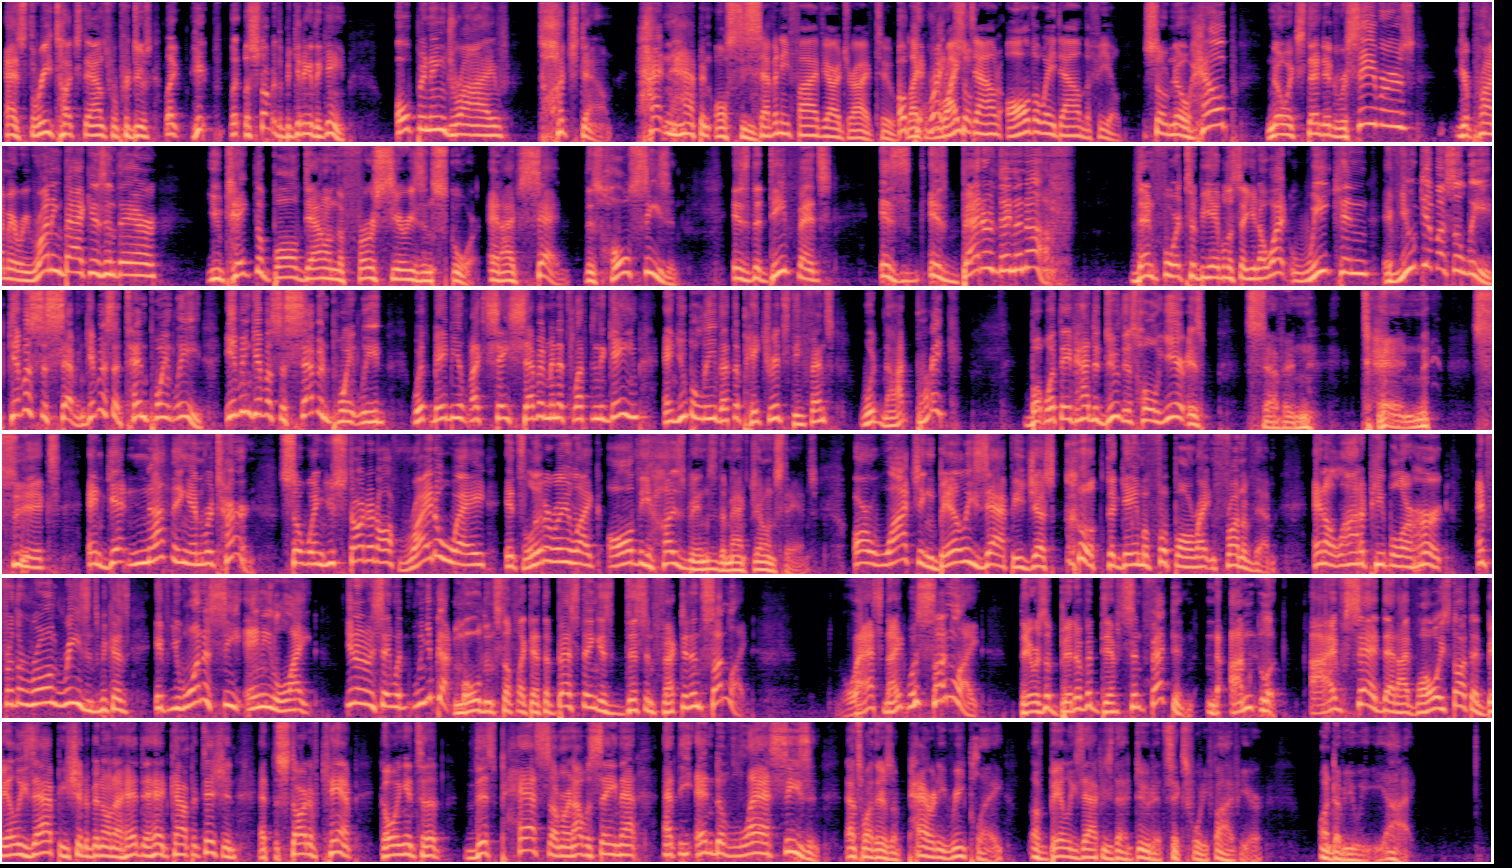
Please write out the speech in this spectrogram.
as three touchdowns were produced. Like, here, let's start with the beginning of the game. Opening drive, touchdown. Hadn't happened all season. 75 yard drive, too. Okay, like, right. right So- down, all the way down the field. So, no help, no extended receivers. Your primary running back isn't there. You take the ball down on the first series and score. And I've said this whole season is the defense is is better than enough than for it to be able to say, you know what, we can, if you give us a lead, give us a seven, give us a 10 point lead, even give us a seven point lead with maybe, like, say, seven minutes left in the game, and you believe that the Patriots defense would not break. But what they've had to do this whole year is seven, ten, six, and get nothing in return. So when you started off right away, it's literally like all the husbands, the Mac Jones stands, are watching Bailey Zappe just cook the game of football right in front of them. And a lot of people are hurt, and for the wrong reasons, because if you want to see any light, you know what I'm saying? When, when you've got mold and stuff like that, the best thing is disinfectant and sunlight last night was sunlight. There was a bit of a disinfectant. I'm look. I've said that I've always thought that Bailey Zappe should have been on a head-to-head competition at the start of camp going into this past summer, and I was saying that at the end of last season. That's why there's a parody replay of Bailey Zappe's that dude at 6:45 here on WEEI.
